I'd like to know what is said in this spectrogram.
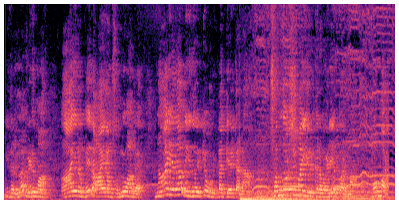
இதெல்லாம் விடுமா? ஆயிரம் பேர் ஆயிரம் சொல்லுவாங்க. நான் ஏதாவது இது வரைக்கும் உங்ககிட்ட கேட்டேனா? சந்தோஷமா இருக்கிற வழியை பாருமா. போமாட்டேன்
